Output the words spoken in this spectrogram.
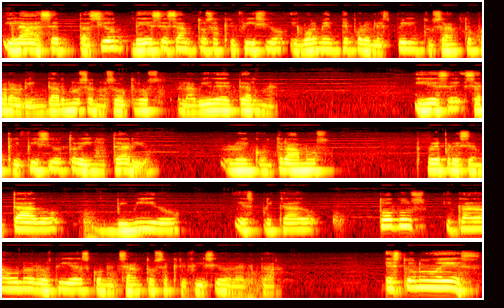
y la aceptación de ese santo sacrificio igualmente por el Espíritu Santo para brindarnos a nosotros la vida eterna. Y ese sacrificio trinitario lo encontramos representado, vivido, explicado todos y cada uno de los días con el santo sacrificio del altar. Esto no es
